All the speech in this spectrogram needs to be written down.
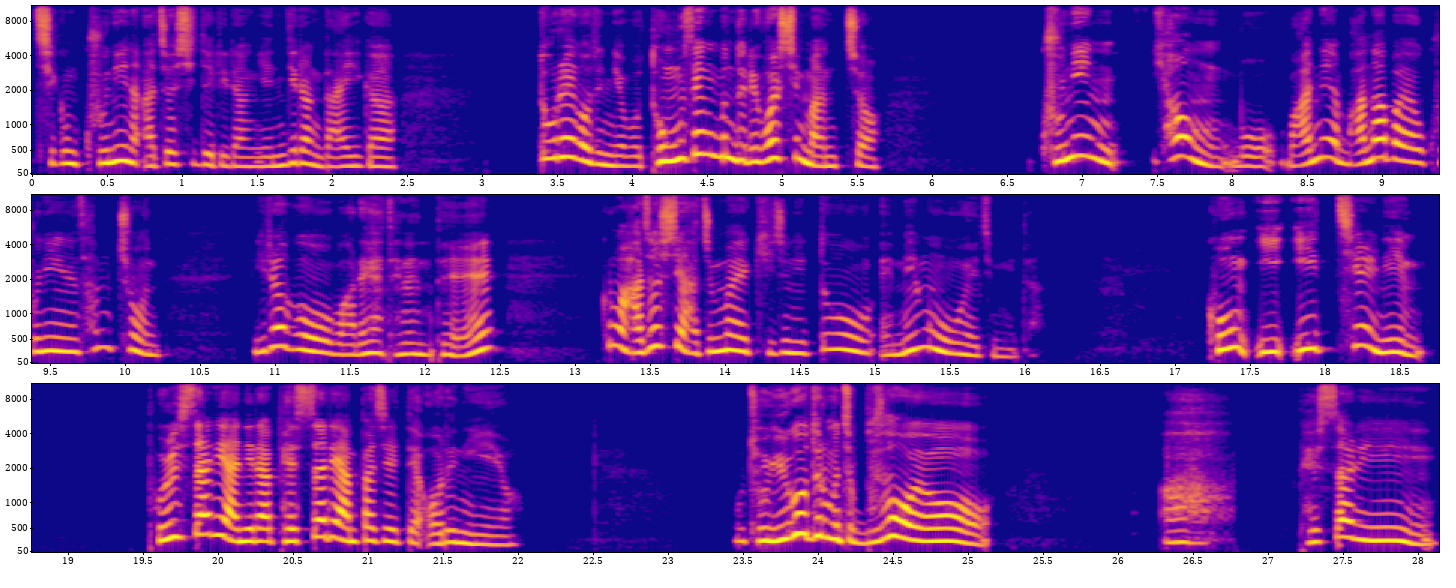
지금 군인 아저씨들이랑 옌디랑 나이가 또래거든요. 뭐 동생분들이 훨씬 많죠. 군인 형, 뭐, 많이, 많아봐요. 군인 삼촌. 이라고 말해야 되는데. 그럼 아저씨, 아줌마의 기준이 또 애매모호해집니다. 0227님, 볼살이 아니라 뱃살이 안 빠질 때 어른이에요. 어, 저 이거 들으면 진짜 무서워요. 아, 뱃살이.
